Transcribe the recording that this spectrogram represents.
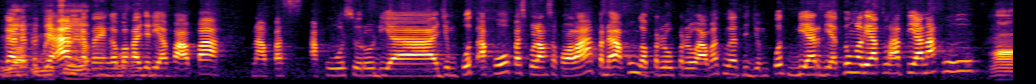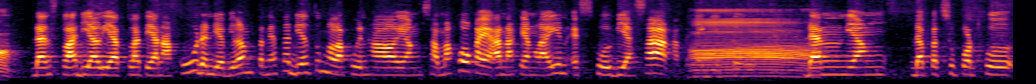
nggak Ya, ada kerjaan image-nya ya. katanya nggak bakal jadi apa-apa. Nah pas aku suruh dia jemput aku pas pulang sekolah, padahal aku nggak perlu-perlu amat buat dijemput biar dia tuh ngelihat latihan aku. Oh. Dan setelah dia lihat latihan aku dan dia bilang ternyata dia tuh ngelakuin hal yang sama kok kayak anak yang lain ekskul biasa katanya gitu. Ah. Dan yang dapat support full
